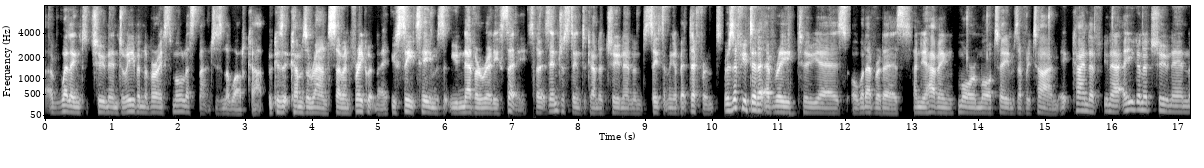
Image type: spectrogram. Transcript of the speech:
are willing to tune into even the very smallest matches in the World Cup because it comes around so infrequently. You see teams that you never really see. So it's interesting to kind of tune in and see something a bit different. Whereas if you did it every two years or whatever it is, and you're having more and more teams every time, it kind of, you know, are you going to tune in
